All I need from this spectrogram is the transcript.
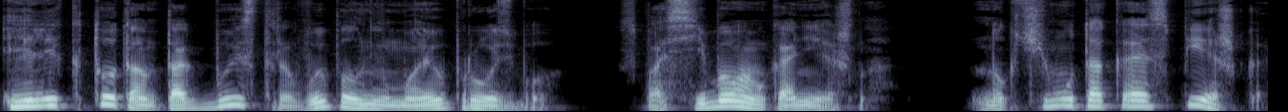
Или кто там так быстро выполнил мою просьбу? Спасибо вам, конечно. Но к чему такая спешка?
